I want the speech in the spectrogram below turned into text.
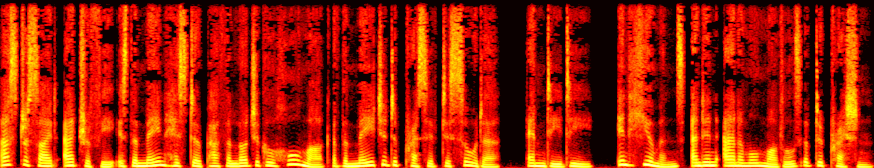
Astrocyte atrophy is the main histopathological hallmark of the major depressive disorder, MDD, in humans and in animal models of depression.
